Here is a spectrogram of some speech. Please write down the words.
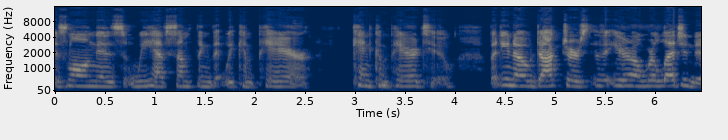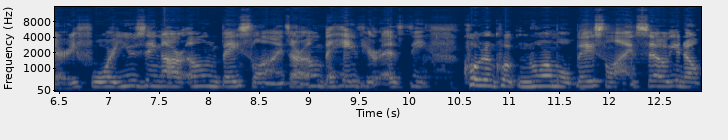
as long as we have something that we compare can compare to. But you know, doctors, you know, we're legendary for using our own baselines, our own behavior as the quote unquote normal baseline. So, you know,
